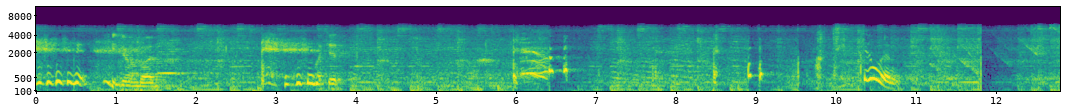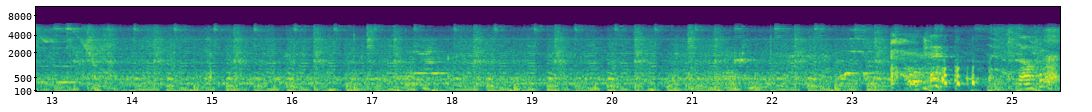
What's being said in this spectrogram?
What you doing, bud? Like it. doing? so,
